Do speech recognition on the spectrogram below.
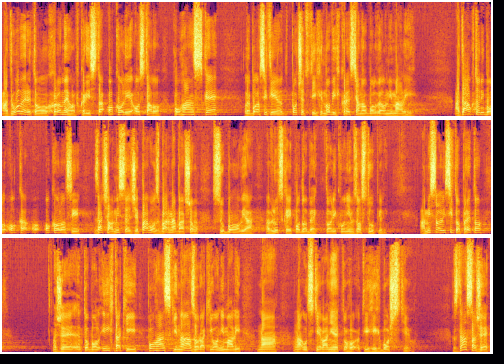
a dôvere toho chromého v Krista, okolie ostalo pohanské, lebo asi tie, počet tých nových kresťanov bol veľmi malý. A Dáv, ktorý bol okolo, si začal myslieť, že Pavol s Barnabášom sú bohovia v ľudskej podobe, ktorí ku ním zostúpili. A mysleli si to preto, že to bol ich taký pohanský názor, aký oni mali na, na uctievanie toho, tých ich božstiev. Zdá sa, že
